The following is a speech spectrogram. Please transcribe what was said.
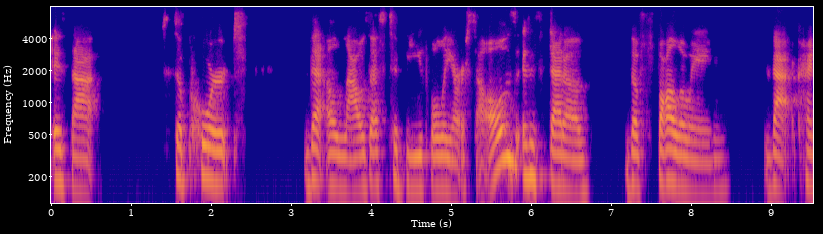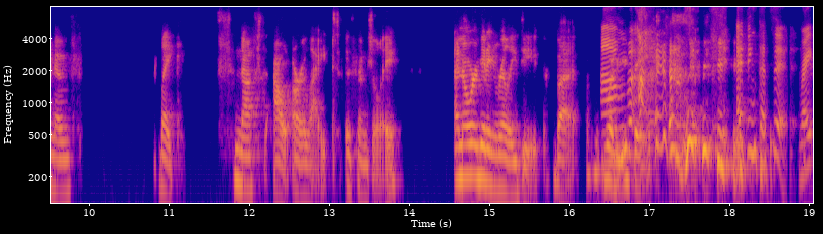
is that support that allows us to be fully ourselves instead of the following that kind of like snuffs out our light essentially I know we're getting really deep, but what um, do you um, think? I think that's it, right?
